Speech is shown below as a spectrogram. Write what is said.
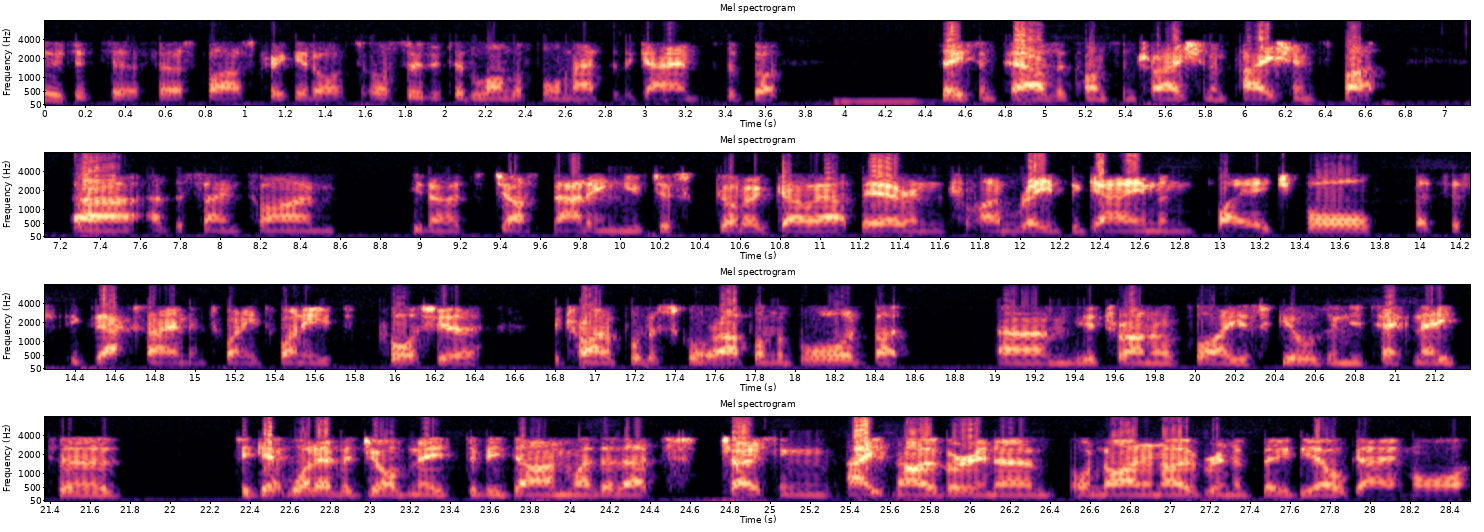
suited to first class cricket or, or suited to the longer formats of the game because I've got decent powers of concentration and patience. But uh, at the same time, you know, it's just batting. You've just got to go out there and try and read the game and play each ball. That's the exact same in 2020. Of course, you're you're trying to put a score up on the board, but um, you're trying to apply your skills and your technique to to get whatever job needs to be done, whether that's chasing eight and over in a or nine and over in a BBL game, or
